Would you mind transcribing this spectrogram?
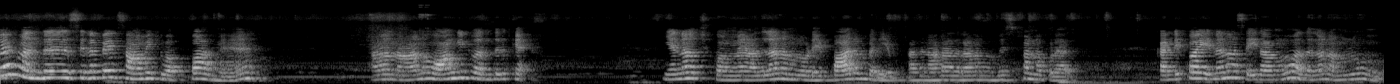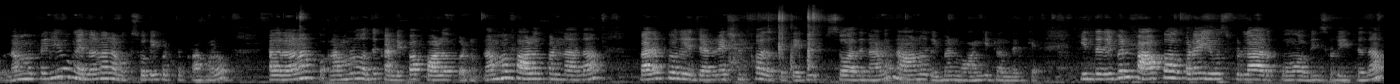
பின் வந்து சில பேர் சாமிக்கு வைப்பாங்க. ஆனால் நானும் வாங்கிட்டு வந்திருக்கேன். என்ன வச்சுக்கோங்களேன் அதெல்லாம் நம்மளுடைய பாரம்பரியம். அதனால் அதெல்லாம் நம்ம மிஸ் பண்ணக்கூடாது. கண்டிப்பாக என்னென்ன செய்கிறாங்களோ அதெல்லாம் நம்மளும் நம்ம பெரியவங்க என்னென்ன நமக்கு சொல்லி கொடுத்துருக்காங்களோ அதெல்லாம் நம்மளும் வந்து கண்டிப்பாக ஃபாலோ பண்ணணும். நம்ம ஃபாலோ பண்ணாதான் வரக்கூடிய ஜென்ரேஷனுக்கும் அதுக்கு தெரியும். ஸோ அதனால நானும் ரிப்பன் வாங்கிட்டு வந்திருக்கேன். இந்த ரிப்பன் பாப்பா கூட யூஸ்ஃபுல்லாக இருக்கும் அப்படின்னு சொல்லிட்டு தான்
